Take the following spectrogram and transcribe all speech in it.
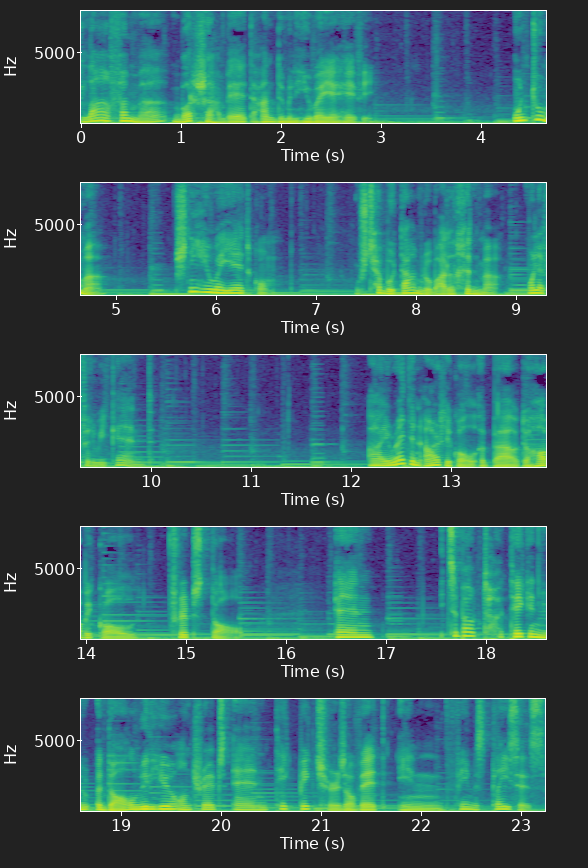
طلع فما برشا عباد عندهم الهواية هذه. وانتوما شني هواياتكم؟ وش تحبوا تعملوا بعد الخدمة ولا في الويكند I read an article about a hobby called Trips Doll and it's about taking a doll with you on trips and take pictures of it in famous places.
